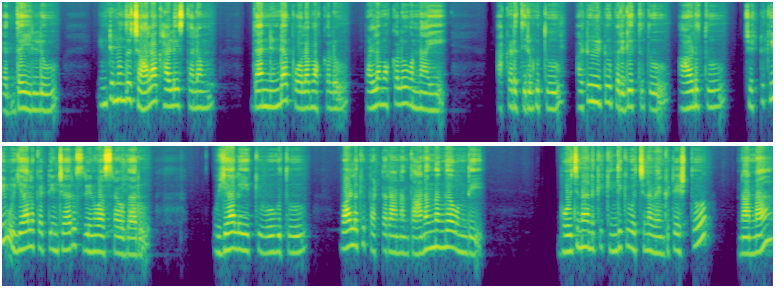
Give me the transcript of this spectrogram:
పెద్ద ఇల్లు ఇంటి ముందు చాలా ఖాళీ స్థలం దాని నిండా పూల మొక్కలు పళ్ళ మొక్కలు ఉన్నాయి. అక్కడ తిరుగుతూ అటు ఇటు పరిగెత్తుతూ ఆడుతూ చెట్టుకి ఉయ్యాల కట్టించారు శ్రీనివాసరావు గారు. ఉయ్యాల ఎక్కి ఊగుతూ వాళ్ళకి పట్టరానంత ఆనందంగా ఉంది. భోజనానికి కిందికి వచ్చిన వెంకటేష్తో నాన్న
